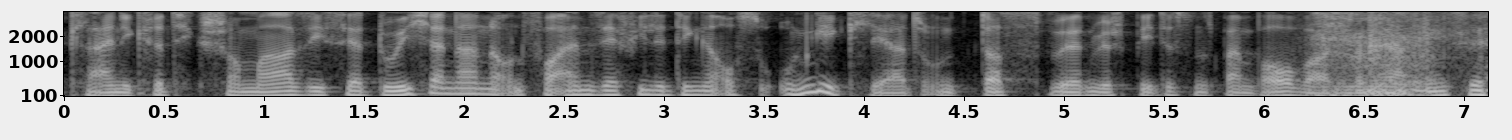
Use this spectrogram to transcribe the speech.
kleine Kritik schon mal. Sie ist sehr durcheinander und vor allem sehr viele Dinge auch so ungeklärt. Und das werden wir spätestens beim Bauwagen bemerken.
